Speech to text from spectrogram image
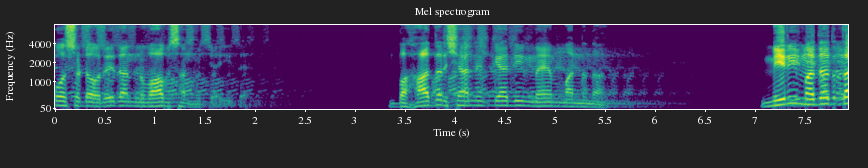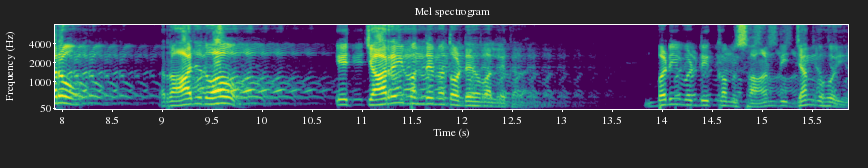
ਉਸ ਉਹ ਦਾ ਨਵਾਬ ਸਾਨੂੰ ਚਾਹੀਦਾ ਬਹਾਦਰ ਸ਼ਾਹ ਨੇ ਕਿਹਾ, ਜੀ, ਮੈਂ ਮੰਨਦਾ। ਮੇਰੀ ਮਦਦ ਕਰੋ। ਰਾਜ ਦਵਾਓ। ਇਹ ਚਾਰੇ ਹੀ ਬੰਦੇ ਮੈਂ ਤੁਹਾਡੇ ਹਵਾਲੇ ਕਰਾਂ ਬੜੀ ਵੱਡੀ ਕਮਸਾਨ ਦੀ ਜੰਗ ਹੋਈ।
